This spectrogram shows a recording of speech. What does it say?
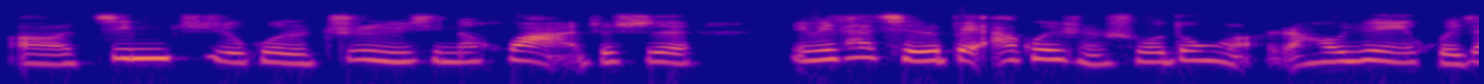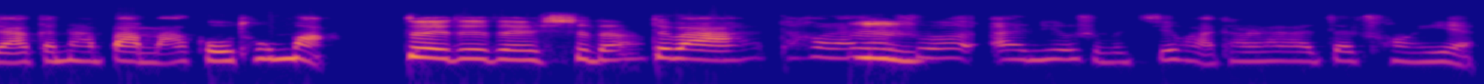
呃金句或者治愈性的话，就是因为他其实被阿贵婶说动了，然后愿意回家跟他爸妈沟通嘛。对对对，是的，对吧？他后来他说，哎，你有什么计划？他说他还在创业。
